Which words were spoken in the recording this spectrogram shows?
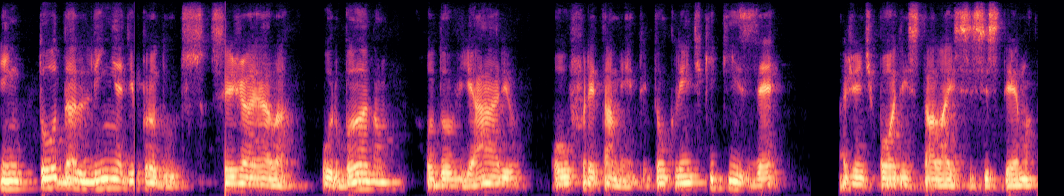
em toda linha de produtos, seja ela urbano, rodoviário ou fretamento. Então, o cliente que quiser, a gente pode instalar esse sistema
